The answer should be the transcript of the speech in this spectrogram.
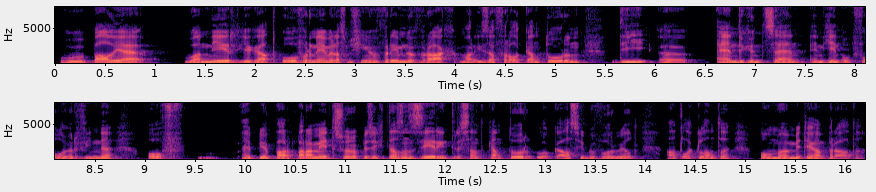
Hoe bepaal jij wanneer je gaat overnemen? Dat is misschien een vreemde vraag, maar is dat vooral kantoren die uh, eindigend zijn en geen opvolger vinden? Of heb je een paar parameters waarop je zegt dat is een zeer interessant kantoor, locatie bijvoorbeeld, aantal klanten, om uh, mee te gaan praten?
